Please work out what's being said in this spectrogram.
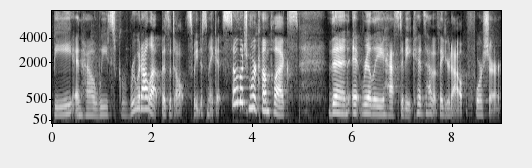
be and how we screw it all up as adults. We just make it so much more complex than it really has to be. Kids have it figured out for sure.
